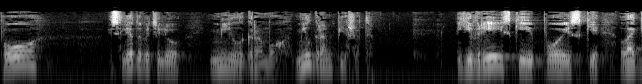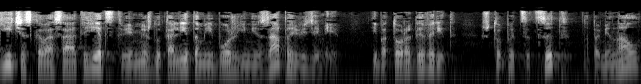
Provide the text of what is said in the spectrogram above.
по исследователю Милграму. Милграм пишет, еврейские поиски логического соответствия между талитом и Божьими заповедями, ибо Тора говорит, чтобы цицит напоминал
